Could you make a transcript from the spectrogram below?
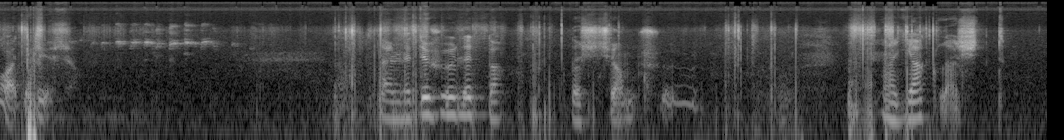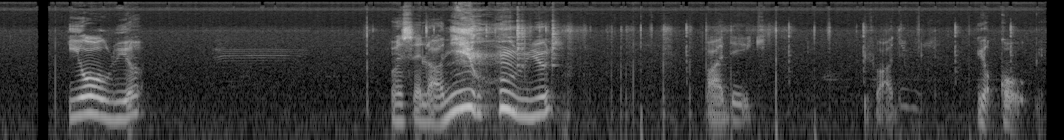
Hadi bir. İnternete şöyle yaklaşacağım şöyle. Ha, yaklaştı. İyi oluyor. Mesela niye olmuyor? İfade ifade yok olmuyor.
